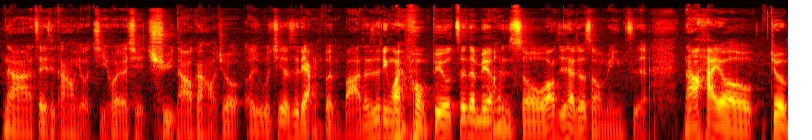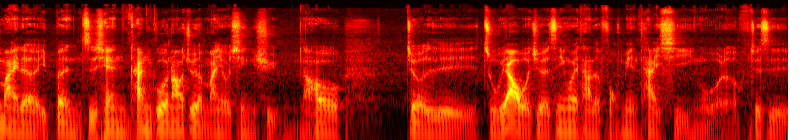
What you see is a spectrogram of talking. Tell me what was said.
那这次刚好有机会，而且去，然后刚好就，呃，我记得是两本吧，但是另外一本我真的没有很熟，我忘记它叫什么名字。然后还有就买了一本之前看过，然后觉得蛮有兴趣，然后就是主要我觉得是因为它的封面太吸引我了，就是。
